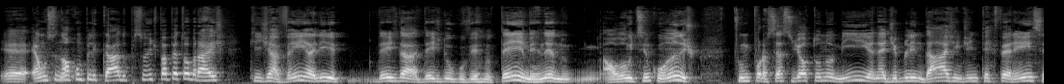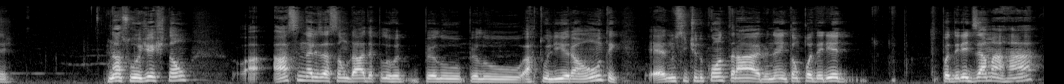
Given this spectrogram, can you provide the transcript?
É, é um sinal complicado, principalmente para a Petrobras, que já vem ali desde, a, desde o governo Temer, né, no, ao longo de cinco anos, um processo de autonomia, né, de blindagem de interferências na sua gestão. A, a sinalização dada pelo, pelo, pelo Arthur Lira ontem é no sentido contrário, né? então poderia, poderia desamarrar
